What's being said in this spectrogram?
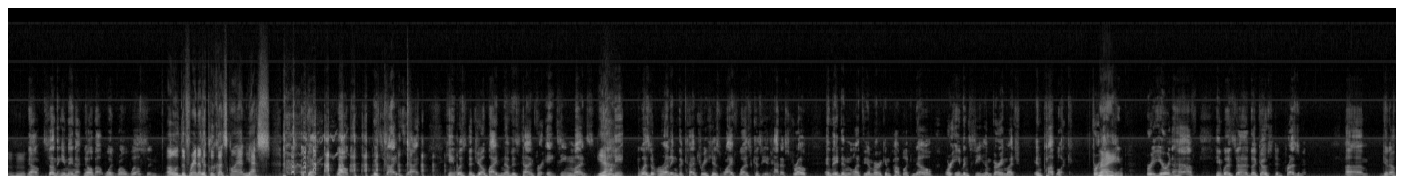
Mm-hmm. Now, something you may not know about Woodrow Wilson Oh, the friend of the It- Ku Klux Klan? Yes. Okay. Well, besides that, he was the Joe Biden of his time for 18 months. Yeah. He, he wasn't running the country. His wife was because he had had a stroke, and they didn't let the American public know or even see him very much in public. For Right. 18, for a year and a half, he was uh, the ghosted president. Um, you know,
